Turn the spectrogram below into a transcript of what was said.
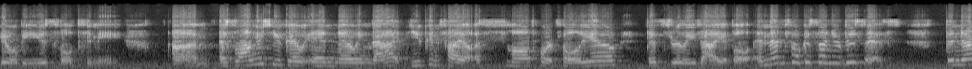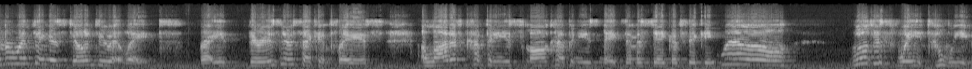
it will be useful to me. Um, as long as you go in knowing that, you can file a small portfolio that's really valuable, and then focus on your business. The number one thing is don't do it late right? There is no second place. A lot of companies, small companies, make the mistake of thinking, well, we'll just wait till we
